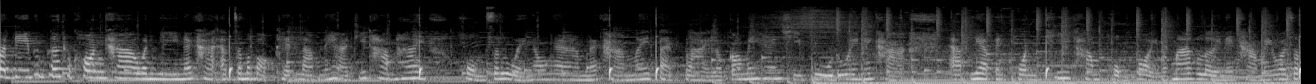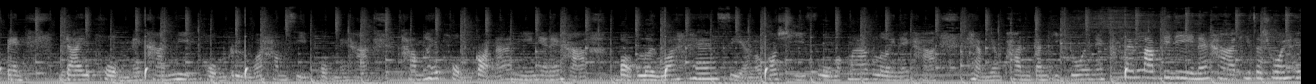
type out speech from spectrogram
วัสดีเพื่อนๆทุกคนค่ะวันนี้นะคะแอปจะมาบอกเคล็ดลับนะคะที่ทำให้ผมสลวยเงางามนะคะ ไม่แตกปลายแล้วก็ไม่แห้งชี้ฟูด้วยนะคะแอปเนี่ยเป็นคนที่ทำผมบ่อยมากๆเลยนะคะ ไม่ว่าจะเป็นไดผมนะคะหนีบผมหรือว่าทำสีผมนะคะทำให้ผมก่อนหน้านี้เนี่ยนะคะ บอกเลยว่าแห้งเสียแล้วก็ชี้ฟูมากๆเลยนะคะ แถมยังพันกันอีกด้วยนะคะเคล็ดลับดีๆนะคะ ที่จะช่วยให้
